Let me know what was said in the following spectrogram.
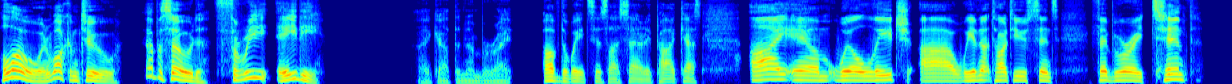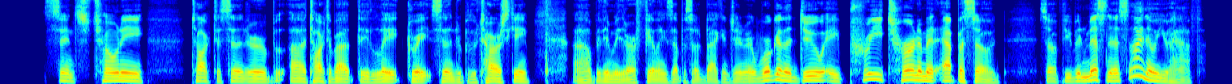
Hello, and welcome to episode 380. I got the number right of the Wait Since Last Saturday podcast. I am Will Leitch. Uh, we have not talked to you since February 10th, since Tony talked to Senator, uh, talked about the late, great Senator Blutarsky. Uh, we then we did our feelings episode back in January. We're going to do a pre tournament episode. So if you've been missing us, and I know you have,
